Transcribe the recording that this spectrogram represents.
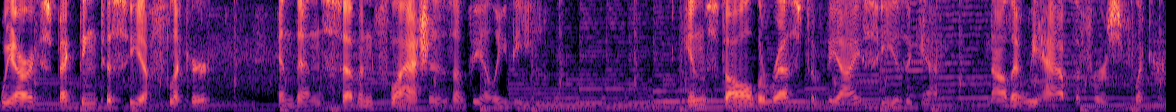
We are expecting to see a flicker and then seven flashes of the LED. Install the rest of the ICs again now that we have the first flicker.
